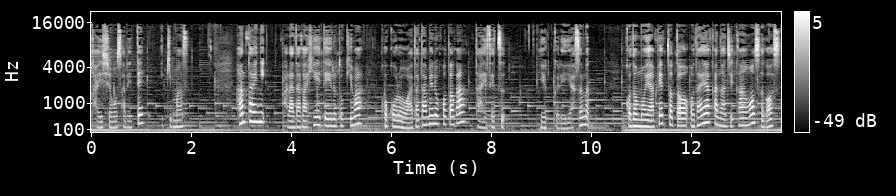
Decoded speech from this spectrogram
解消されていきます。反対に体が冷えている時は心を温めることが大切。ゆっくり休む。子供やペットと穏やかな時間を過ごす。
